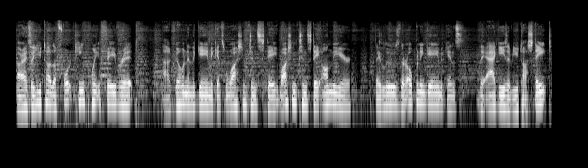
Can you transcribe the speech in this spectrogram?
All right, so Utah's a 14 point favorite uh, going in the game against Washington State. Washington State on the year, they lose their opening game against the Aggies of Utah State.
